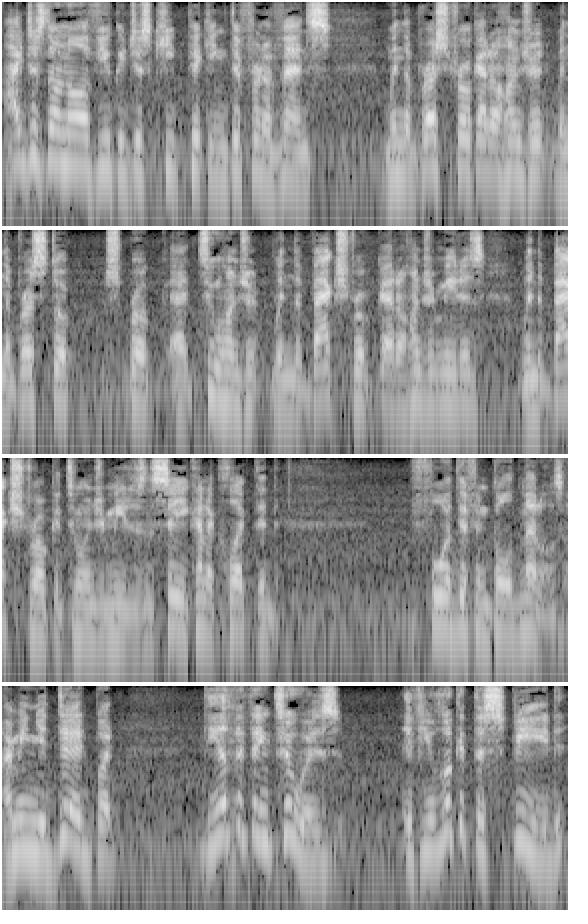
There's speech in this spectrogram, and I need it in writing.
I just don't know if you could just keep picking different events. Win the breaststroke at 100, win the breaststroke at 200, win the backstroke at 100 meters, win the backstroke at 200 meters, and say you kind of collected four different gold medals. I mean, you did, but the other thing too is if you look at the speed,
